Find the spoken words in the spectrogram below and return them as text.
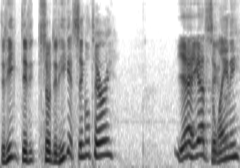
Did he? Did he, so? Did he get Singletary? Yeah, he got Delanie?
